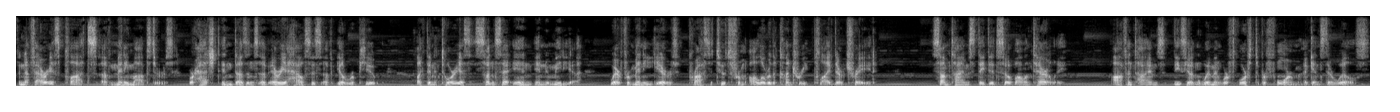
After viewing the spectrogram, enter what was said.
The nefarious plots of many mobsters were hatched in dozens of area houses of ill repute, like the notorious Sunset Inn in Numidia, where for many years prostitutes from all over the country plied their trade. Sometimes they did so voluntarily. Oftentimes, these young women were forced to perform against their wills.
